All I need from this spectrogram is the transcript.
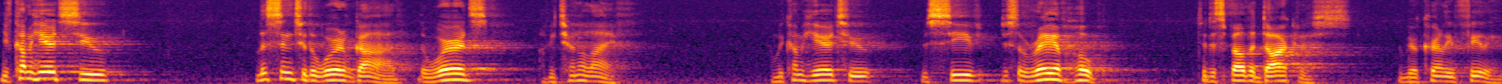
You've come here to listen to the word of God, the words of eternal life. And we come here to receive just a ray of hope to dispel the darkness that we are currently feeling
